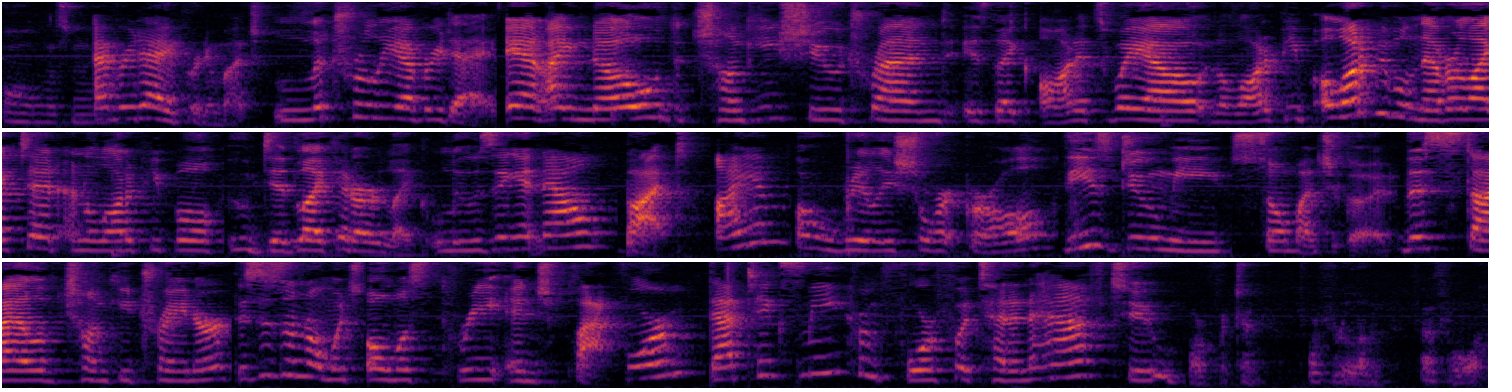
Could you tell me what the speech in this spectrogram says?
All the time. every day pretty much. Literally every day. And i know the chunky shoe trend is like on its way out and a lot of people a lot of people never liked it and a lot of people who did like it are like losing it now. But i am a really short girl. These do me so much good. This style of chunky trainer this is an almost almost three inch platform. That takes me from four foot ten and a half to four foot ten four foot eleven five foot one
